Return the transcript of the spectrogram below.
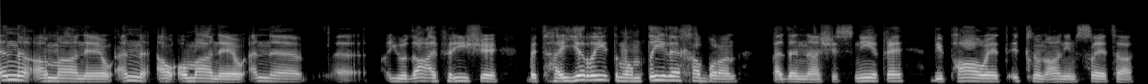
أن أمانة وأن أو أمانة وأن آه، يوضاع فريشه بتهيري تممطيلة خبرا قد الناش سنيقة بباوت اتلون آني مصيتا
